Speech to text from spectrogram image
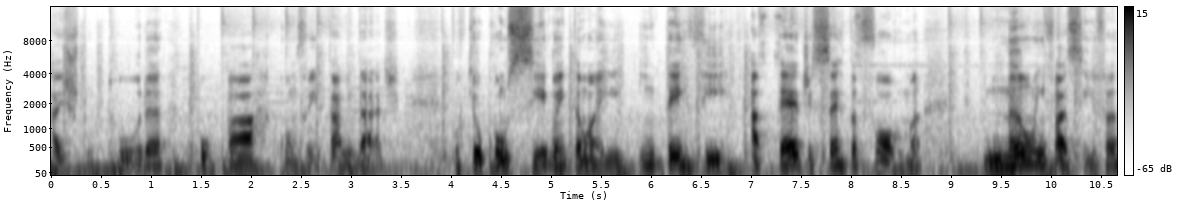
a estrutura pulpar com vitalidade. Porque eu consigo então aí intervir até de certa forma não invasiva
